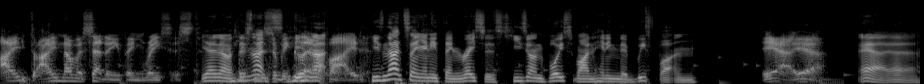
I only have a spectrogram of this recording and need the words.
I. I never said anything racist. Yeah, no, he's this not. needs to be he's not. clarified. He's not saying anything racist. He's on voice mod hitting the beep button. Yeah, yeah. Yeah, yeah.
